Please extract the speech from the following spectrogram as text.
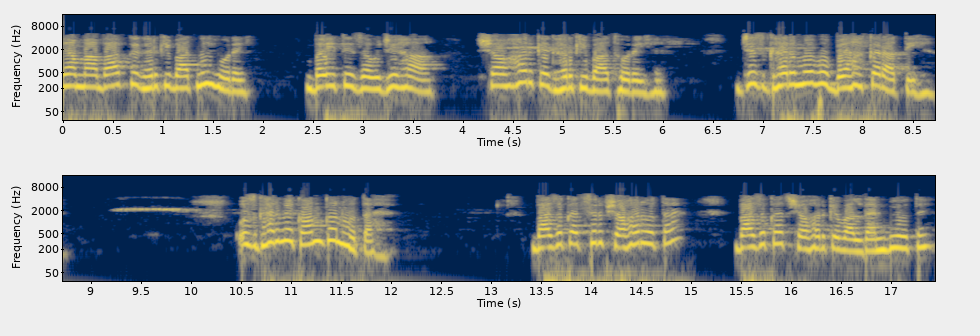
یہاں ماں باپ کے گھر کی بات نہیں ہو رہی۔ بیت زوجہا شوہر کے گھر کی بات ہو رہی ہے۔ جس گھر میں وہ بیاہ کر آتی ہے۔ اس گھر میں کون کون ہوتا ہے؟ بعض اوقات صرف شوہر ہوتا ہے، بعض اوقات شوہر کے والدین بھی ہوتے ہیں۔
